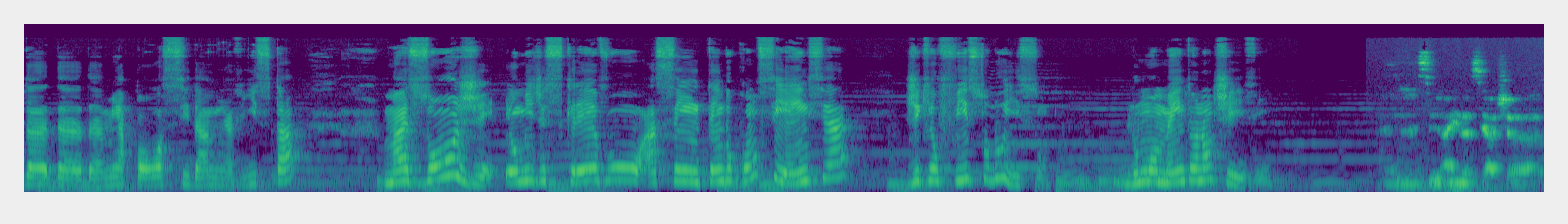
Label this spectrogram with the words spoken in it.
da, da, da minha posse, da minha vista. Mas hoje eu me descrevo assim, tendo consciência de que eu fiz tudo isso. No momento eu não tive. É, você ainda se acha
